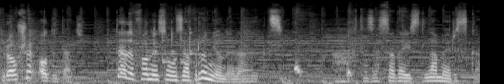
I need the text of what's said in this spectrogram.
Proszę oddać. Telefony są zabronione na lekcji. Ach, ta zasada jest lamerska.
